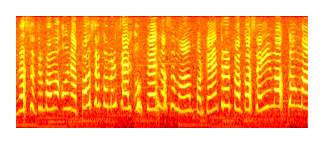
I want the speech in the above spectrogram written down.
Nosotros vamos a una pausa comercial, ustedes no se muevan porque dentro de poco seguimos con más.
